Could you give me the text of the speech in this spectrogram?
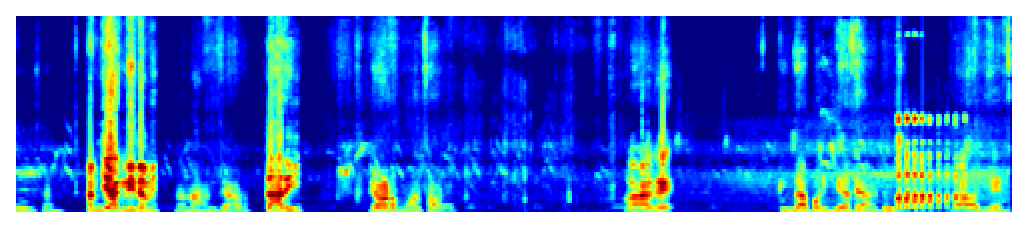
એવું છે સમજ્યા કે નહીં તમે? ના ના સમજ્યા હાડો તારી? હાડો મોર સાડો લાગે. ઢીલા પડી ગયા છે આઢું. દાવા જેડ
